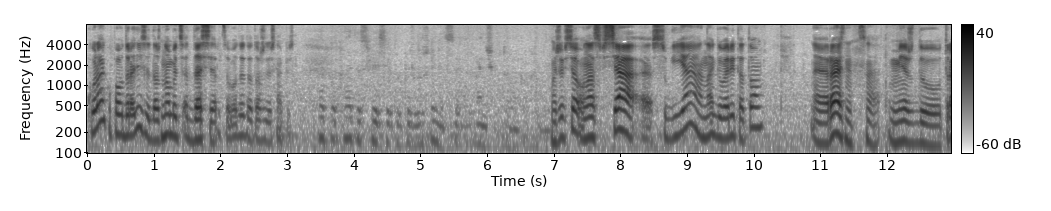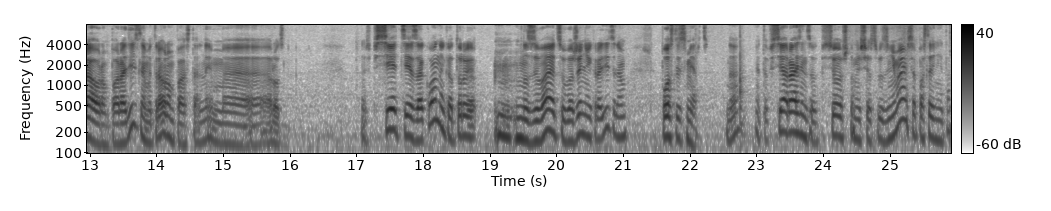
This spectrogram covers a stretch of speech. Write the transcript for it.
курак, по поводу родителей должно быть до сердца. Вот это тоже здесь написано. Это связь раньше? Мы же все, у нас вся э, сугия, она говорит о том, э, разница между трауром по родителям и трауром по остальным э, родственникам. То есть все те законы, которые называются уважение к родителям после смерти. Да? Это вся разница, все, что мы сейчас занимаемся, последние там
